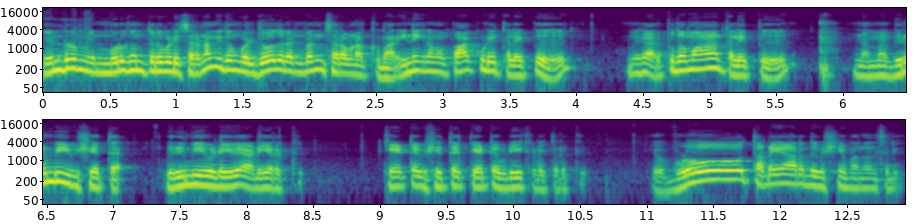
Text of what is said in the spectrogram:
என்றும் என் முருகன் திருவடி சரணம் இது உங்கள் ஜோதி நண்பன் சரவணகுமார். இன்றைக்கி நம்ம பார்க்கக்கூடிய தலைப்பு மிக அற்புதமான தலைப்பு நம்ம விரும்பிய விஷயத்தை விரும்பிய விடையவே அடையிறக்கு கேட்ட விஷயத்தை கேட்ட விடையே கிடைக்கிறதுக்கு எவ்வளோ தடையாக இருந்த விஷயமா இருந்தாலும் சரி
